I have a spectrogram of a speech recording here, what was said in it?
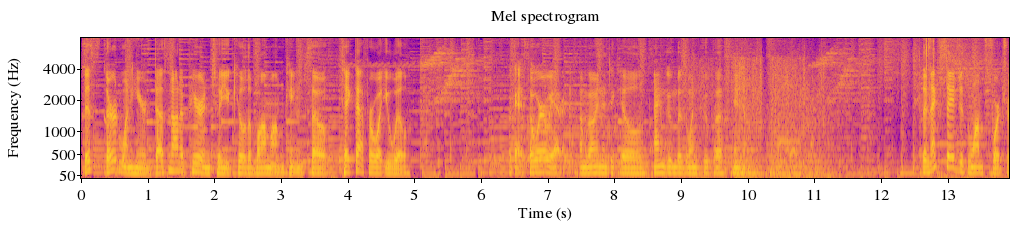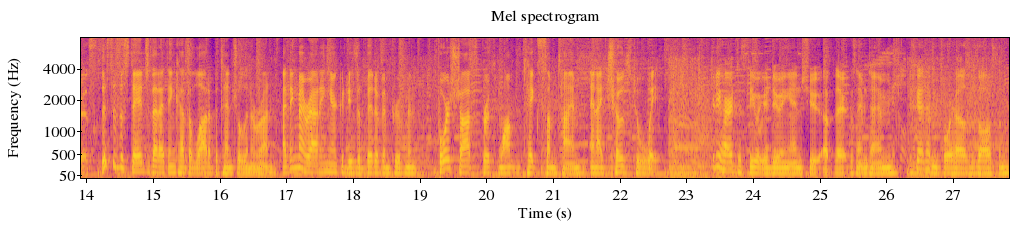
this third one here does not appear until you kill the Bomb King, so take that for what you will. Okay, so where are we at right now? I'm going in to kill 9 Goombas, 1 Koopa, and the next stage is Thwomp's Fortress. This is a stage that I think has a lot of potential in a run. I think my routing here could use a bit of improvement. Four shots per Thwomp takes some time, and I chose to wait. Pretty hard to see what you're doing and shoot up there at the same time. These guys having four health is awesome.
